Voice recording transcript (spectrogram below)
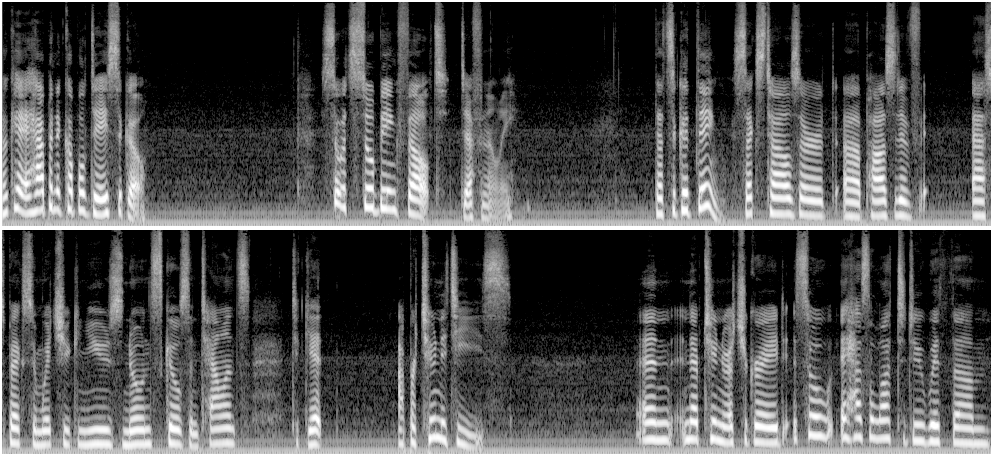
Okay, it happened a couple days ago. So it's still being felt, definitely. That's a good thing. Sextiles are uh, positive aspects in which you can use known skills and talents to get opportunities. And Neptune retrograde, so it has a lot to do with um,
